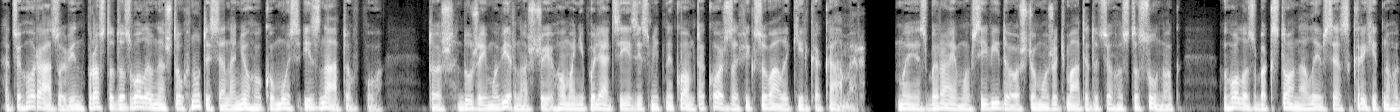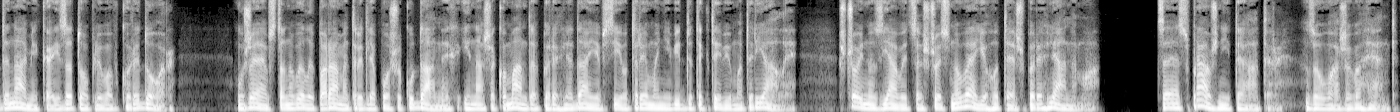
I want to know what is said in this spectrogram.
А цього разу він просто дозволив наштовхнутися на нього комусь із натовпу, тож дуже ймовірно, що його маніпуляції зі смітником також зафіксували кілька камер. Ми збираємо всі відео, що можуть мати до цього стосунок. Голос Бакстона лився з крихітного динаміка і затоплював коридор. Уже встановили параметри для пошуку даних, і наша команда переглядає всі отримані від детективів матеріали. Щойно з'явиться щось нове, його теж переглянемо. Це справжній театр, зауважив агент.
